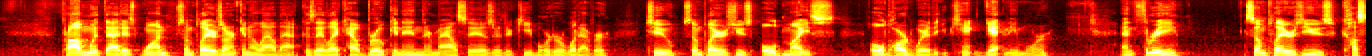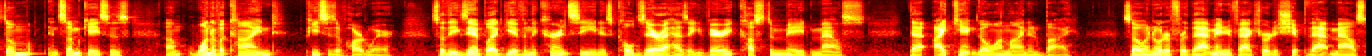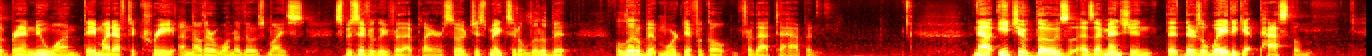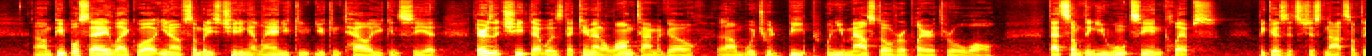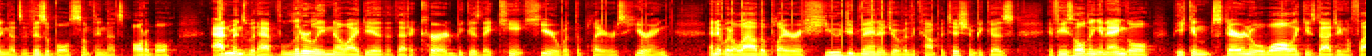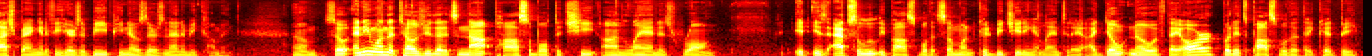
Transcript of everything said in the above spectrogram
Problem with that is one, some players aren't going to allow that because they like how broken in their mouse is or their keyboard or whatever. Two, some players use old mice, old hardware that you can't get anymore. And three, some players use custom, in some cases, um, one of a kind pieces of hardware. So the example I'd give in the current scene is Coldzera has a very custom made mouse that I can't go online and buy. So in order for that manufacturer to ship that mouse, a brand new one, they might have to create another one of those mice specifically for that player. So it just makes it a little bit a little bit more difficult for that to happen. Now, each of those, as I mentioned, that there's a way to get past them. Um, people say like, well, you know, if somebody's cheating at LAN, you can you can tell, you can see it. There's a cheat that was that came out a long time ago, um, which would beep when you moused over a player through a wall. That's something you won't see in clips because it's just not something that's visible, something that's audible. Admins would have literally no idea that that occurred because they can't hear what the player is hearing. And it would allow the player a huge advantage over the competition because if he's holding an angle, he can stare into a wall like he's dodging a flashbang. And if he hears a beep, he knows there's an enemy coming. Um, so anyone that tells you that it's not possible to cheat on LAN is wrong. It is absolutely possible that someone could be cheating at LAN today. I don't know if they are, but it's possible that they could be.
